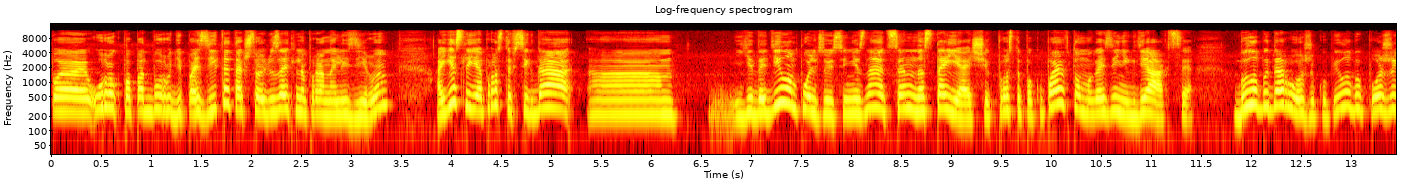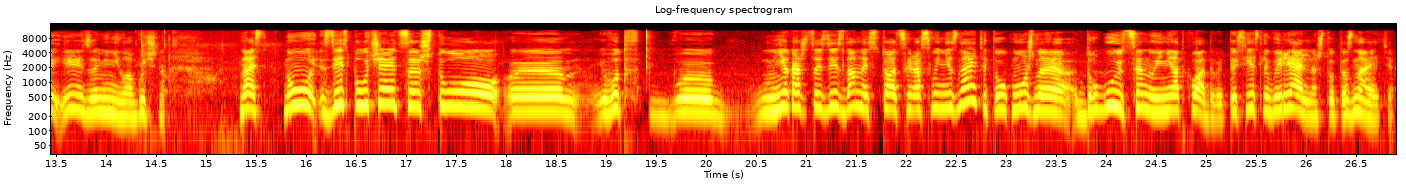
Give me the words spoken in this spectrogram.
урок по подбору депозита, так что обязательно проанализируем. А если я просто всегда э, едодилом пользуюсь и не знаю цен настоящих, просто покупаю в том магазине, где акция, было бы дороже, купила бы позже и заменила обычно. Настя, ну здесь получается, что э, вот в, в, мне кажется, здесь в данной ситуации, раз вы не знаете, то можно другую цену и не откладывать. То есть, если вы реально что-то знаете,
